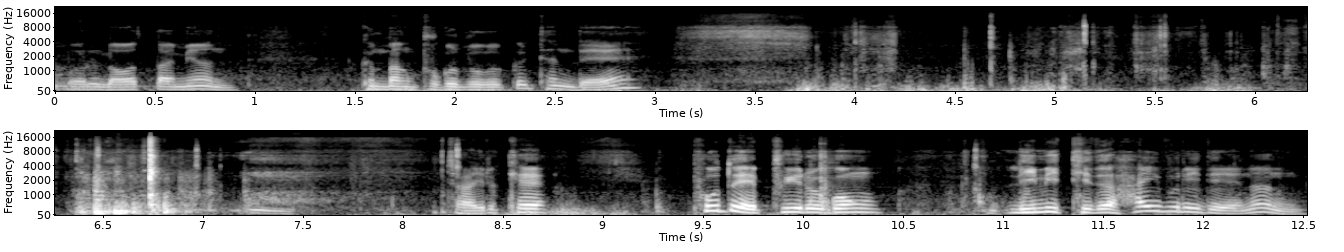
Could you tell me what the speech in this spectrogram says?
뭐를 넣었다면 금방 부글부글 끓 텐데 자 이렇게 포드 F150 리미티드 하이브리드에는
